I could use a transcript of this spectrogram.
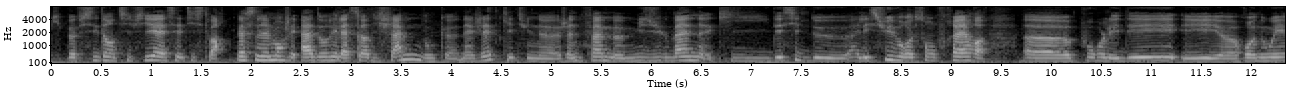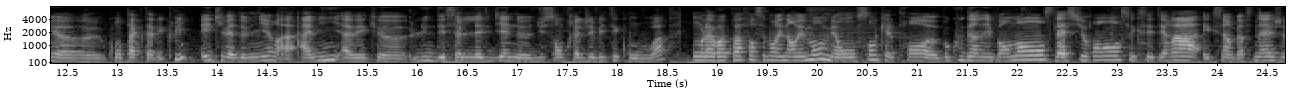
qui peuvent s'identifier à cette histoire. Personnellement j'ai adoré la sœur d'Hicham, donc Najet, qui est une jeune femme musulmane qui décide d'aller suivre son frère euh, pour l'aider et euh, renouer euh, contact avec lui, et qui va devenir amie avec l'une des seules lesbiennes du centre LGBT qu'on voit. On la voit pas forcément énormément, mais on sent qu'elle prend beaucoup d'indépendance, d'assurance, etc. et que c'est un personnage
